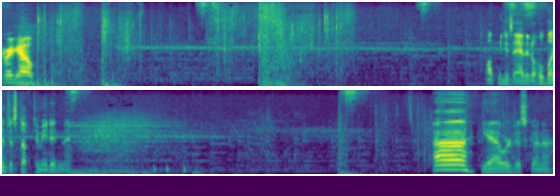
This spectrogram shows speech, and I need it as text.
Here we go. Well, they just added a whole bunch of stuff to me, didn't they? Uh, yeah, we're just gonna...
